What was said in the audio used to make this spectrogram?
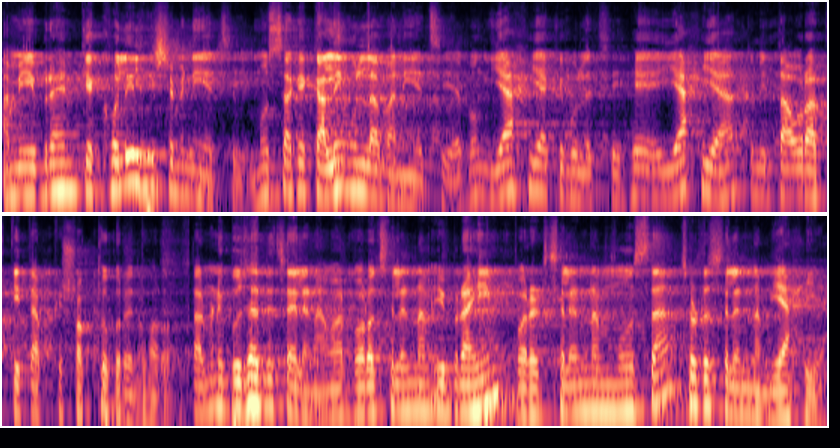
আমি ইব্রাহিমকে খলিল হিসেবে নিয়েছি, মুসাকে কালিমুল্লাহ বানিয়েছি এবং ইয়াহিয়াকে বলেছি, হে ইয়াহিয়া তুমি তাওরাত কিতাবকে শক্ত করে ধরো। তার মানে বুঝাতে চাইলেন, আমার বড় ছেলের নাম ইব্রাহিম, পরের ছেলের নাম মুসা, ছোট ছেলের নাম ইয়াহিয়া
